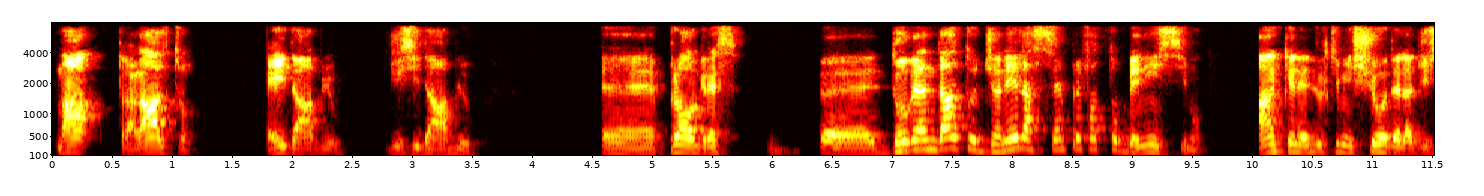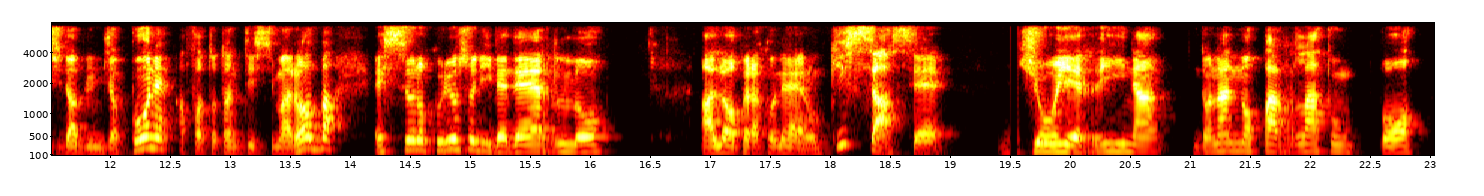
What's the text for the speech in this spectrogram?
Ma tra l'altro, AW, GCW, eh, Progress, eh, dove è andato Gianella ha sempre fatto benissimo. Anche negli ultimi show della GCW in Giappone ha fatto tantissima roba e sono curioso di vederlo all'opera con Aaron. Chissà se Joey e Rina non hanno parlato un po'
